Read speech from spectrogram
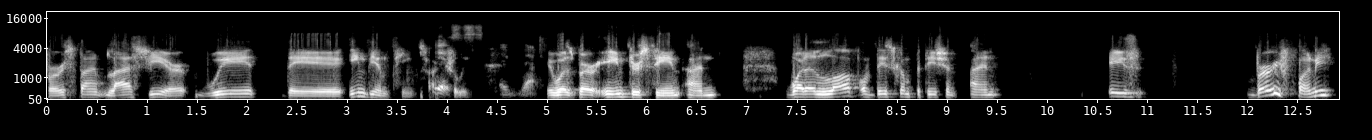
first time last year with the Indian teams, actually. Yes, exactly. It was very interesting. And what I love of this competition and is very funny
